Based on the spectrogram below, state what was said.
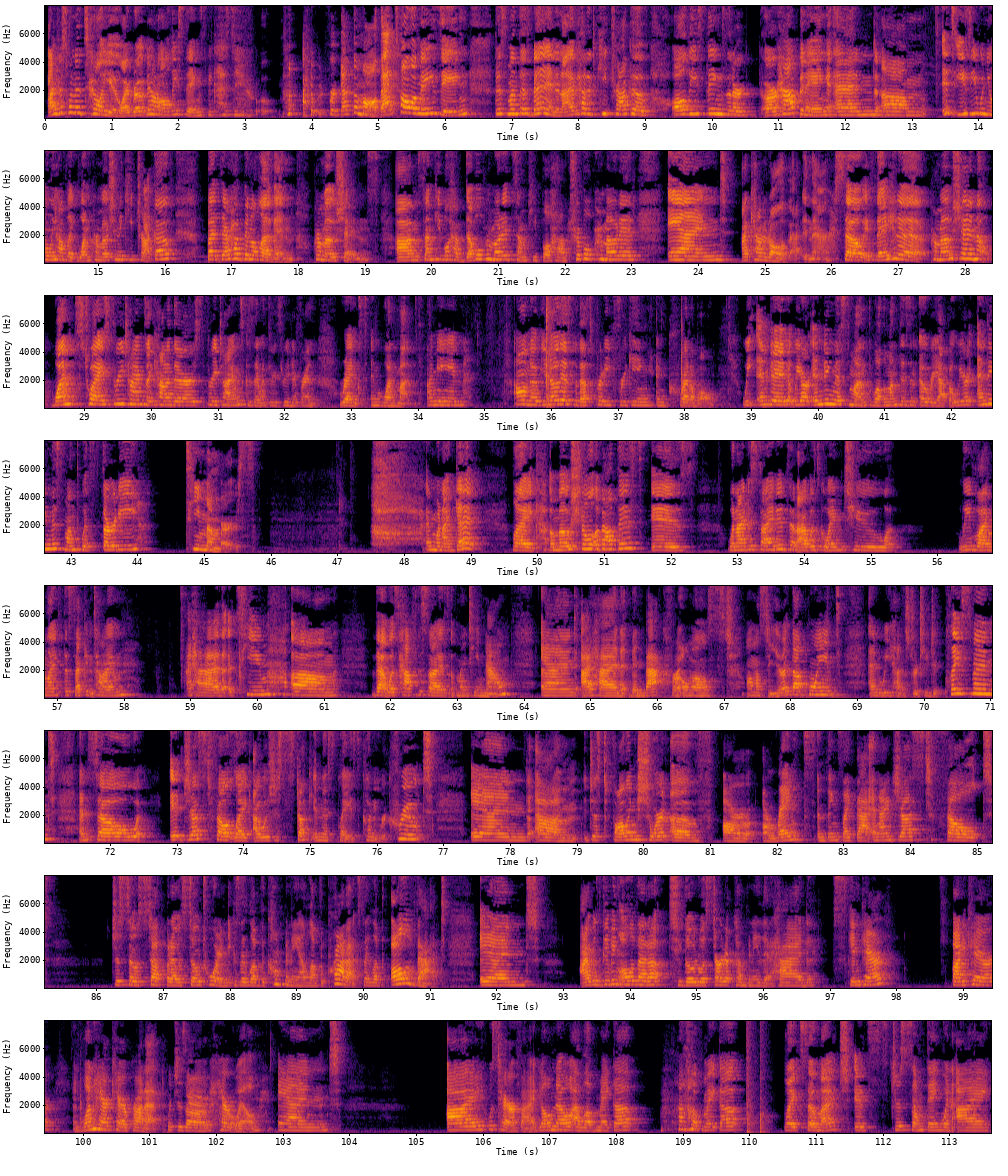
I just want to tell you, I wrote down all these things because you, I would forget them all. That's how amazing this month has been. And I've had to keep track of all these things that are, are happening. And um, it's easy when you only have like one promotion to keep track of, but there have been 11 promotions. Um, some people have double promoted, some people have triple promoted, and I counted all of that in there. So if they hit a promotion once, twice, three times, I counted theirs three times because they went through three different ranks in one month. I mean, I don't know if you know this, but that's pretty freaking incredible. We ended, we are ending this month, well, the month isn't over yet, but we are ending this month with 30 team members. And when I get like emotional about this is when I decided that I was going to leave Lime Life the second time, I had a team um, that was half the size of my team now. And I had been back for almost almost a year at that point and we had strategic placement. And so it just felt like I was just stuck in this place couldn't recruit and um, just falling short of our our ranks and things like that and I just felt just so stuck but I was so torn because I love the company I love the products I loved all of that and I was giving all of that up to go to a startup company that had skincare, body care, and one hair care product, which is our hair oil. And I was terrified. Y'all know I love makeup. I love makeup like so much. It's just something when I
